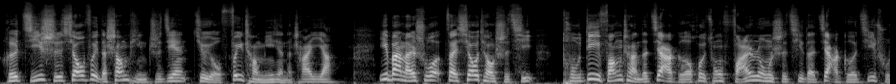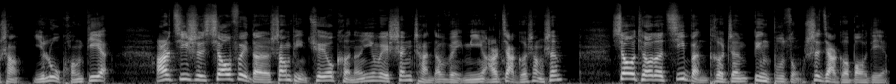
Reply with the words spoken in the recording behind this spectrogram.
和即时消费的商品之间就有非常明显的差异啊。一般来说，在萧条时期，土地、房产的价格会从繁荣时期的价格基础上一路狂跌。而即使消费的商品却有可能因为生产的萎靡而价格上升。萧条的基本特征并不总是价格暴跌，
